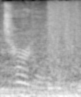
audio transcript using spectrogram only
turtle.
